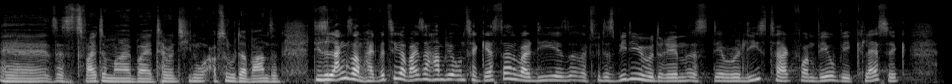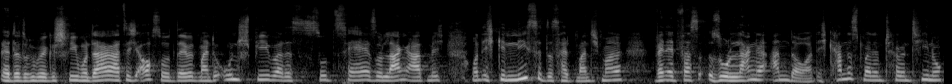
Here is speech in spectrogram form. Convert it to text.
äh, das, zweite Mal bei Tarantino, absoluter Wahnsinn. Diese Langsamkeit, witzigerweise haben wir uns ja gestern, weil die, als wir das Video hier drehen, ist der Release-Tag von WoW Classic äh, darüber geschrieben. Und da hatte ich auch so, David meinte, unspielbar, das ist so zäh, so langatmig. Und ich genieße das halt manchmal, wenn etwas so lange andauert. Ich kann das bei dem Tarantino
